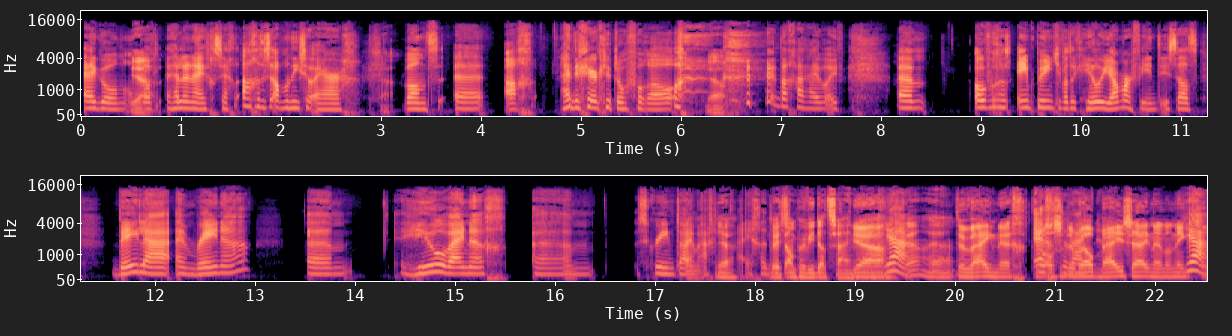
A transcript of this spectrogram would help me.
Egon. Omdat Helena heeft gezegd, ach, het is allemaal niet zo erg. Ja. Want, eh, ach, hij negeert je toch vooral. Ja. en dan gaat hij wel even. Ehm, overigens één puntje wat ik heel jammer vind, is dat Bela en Reyna ehm, heel weinig ehm screentime eigenlijk Ja, krijgen. Dus, weet amper wie dat zijn. Ja. Ja. Te weinig. Terwijl Echt ze er wel weinig. bij zijn. En dan denk Ja. ik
